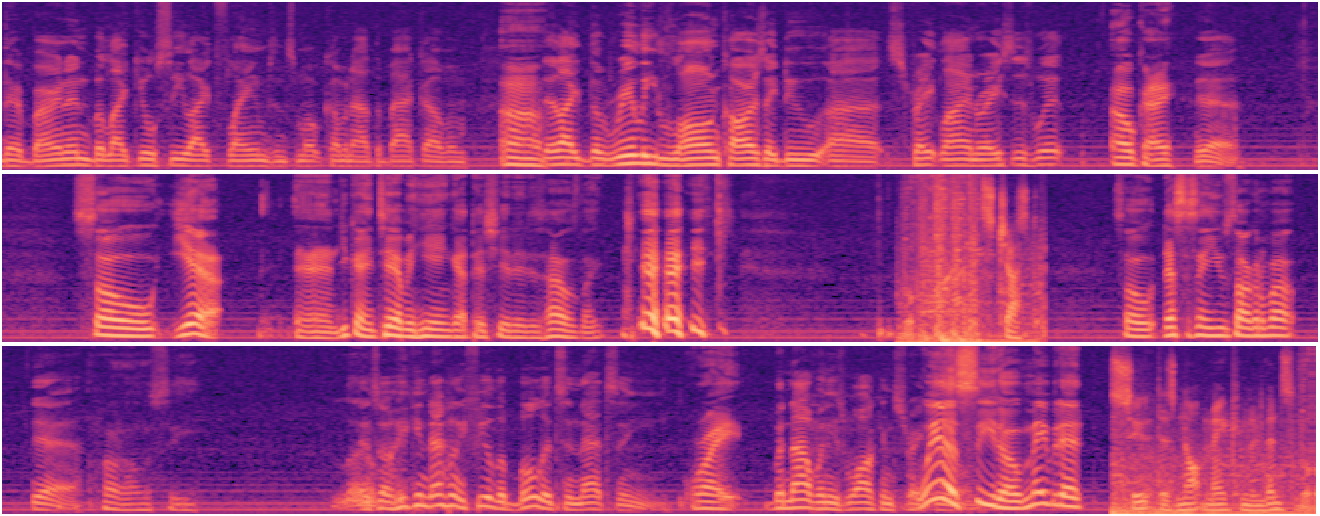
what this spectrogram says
they're burning, but like you'll see like flames and smoke coming out the back of them. Uh, They're like the really long cars they do uh, straight line races with. okay, Yeah. so yeah, and you can't tell me he ain't got that shit at his house. Like, It's just so that's the scene you was talking about. Yeah. Hold on, let's see. And so he can definitely feel the bullets in that scene, Right. but not when he's walking straight. We'll through. see though. Maybe that suit does not make him invincible.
